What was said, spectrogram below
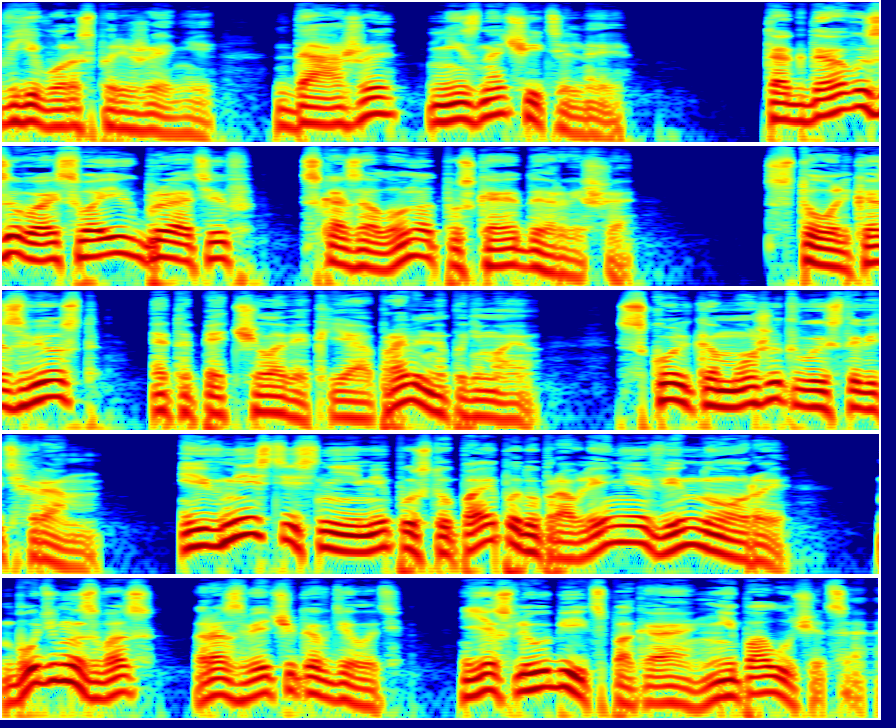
в его распоряжении, даже незначительные. «Тогда вызывай своих братьев», — сказал он, отпуская Дервиша. «Столько звезд — это пять человек, я правильно понимаю? Сколько может выставить храм? И вместе с ними поступай под управление Виноры. Будем из вас разведчиков делать, если убийц пока не получится».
